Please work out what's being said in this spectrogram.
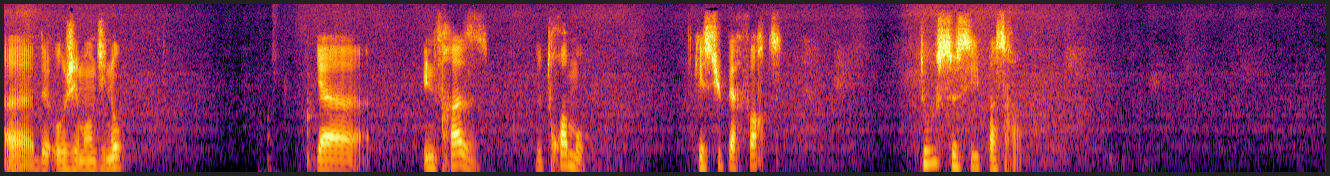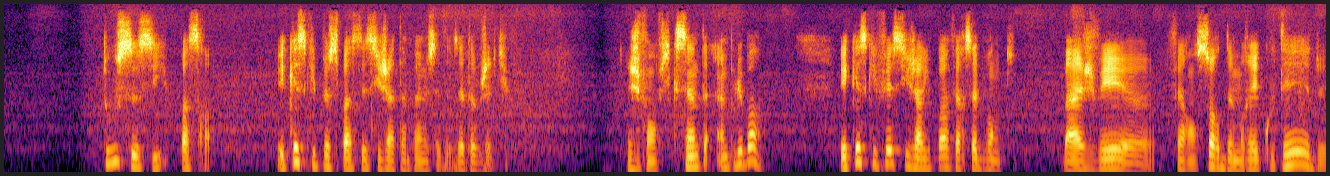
euh, de Auger Mandino. Il y a une phrase de trois mots qui est super forte. Tout ceci passera. Tout ceci passera. Et qu'est-ce qui peut se passer si j'atteins pas cet objectif? Je vais en fixer un, plus bas. Et qu'est-ce qui fait si j'arrive pas à faire cette vente? Bah, je vais euh, faire en sorte de me réécouter, de,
